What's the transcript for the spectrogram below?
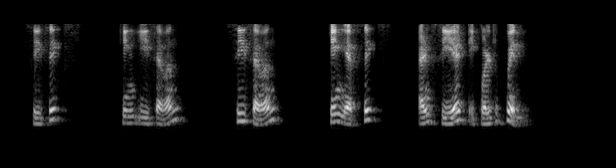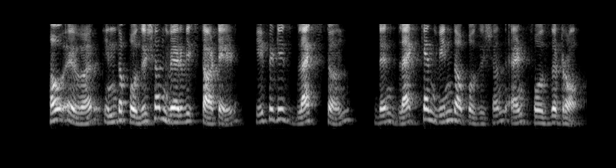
c6, king e7, c7, king f6, and c8 equal to queen. However, in the position where we started, if it is black's turn, then black can win the opposition and force the draw.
